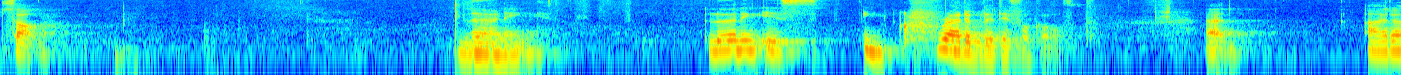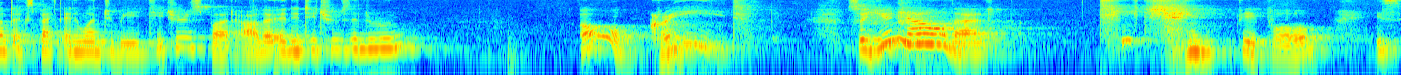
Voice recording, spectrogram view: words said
So, learning learning is incredibly difficult. Uh, I don't expect anyone to be teachers, but are there any teachers in the room? Oh, great. So you know that teaching people is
